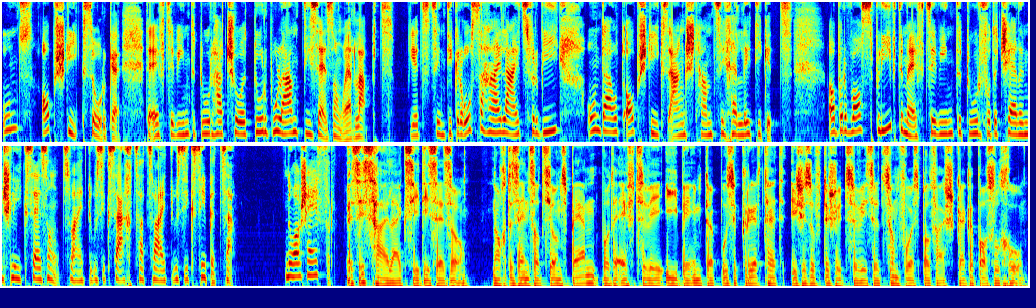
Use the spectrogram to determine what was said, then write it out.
und Abstiegssorgen. Der FC Winterthur hat schon eine turbulente Saison erlebt. Jetzt sind die grossen Highlights vorbei und auch die Abstiegsängste haben sich erledigt. Aber was bleibt dem FC Winterthur von der Challenge League Saison 2016-2017? Noah Schäfer. Es ist Highlight die Saison. Nach der Sensation Bern, wo der FCW IB im Cup rausgerührt hat, ist es auf der Schützenwiese zum Fußballfest gegen Basel gekommen.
